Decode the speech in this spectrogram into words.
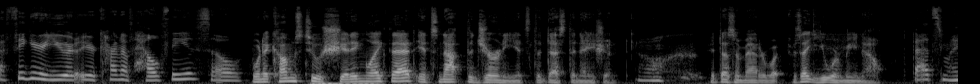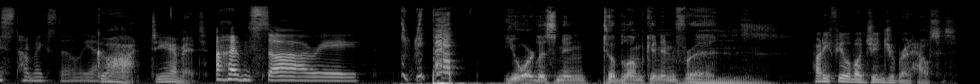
I figure you're you're kind of healthy, so When it comes to shitting like that, it's not the journey; it's the destination. oh, It doesn't matter what. Was that you or me now? that's my stomach still. Yeah. God damn it! I'm sorry. You're listening to Blumpkin and Friends. How do you feel about gingerbread houses?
